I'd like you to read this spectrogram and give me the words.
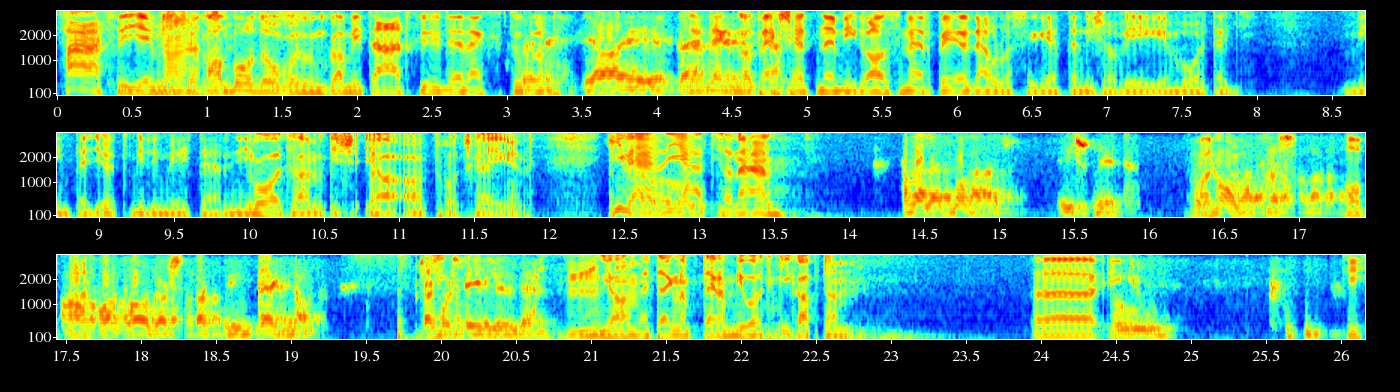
Hát figyelj, mi Na, csak abból dolgozunk, amit átküldenek, tudod. Ja, értem. De tegnap értem. esett nem igaz, mert például a szigeten is a végén volt egy mint egy 5 mm-nyi. Volt valami kis ja, aprócska, igen. Kivel Hello. játszanál? Ha veled Balázs, ismét. Hogy Van. hallgathassalak. Hoppá. Ha- Hadd hallgassalak, mint tegnap. Csak most élőben. Hm? Ja, mert tegnap, tegnap mi volt? Kikaptam? Uh, igen. Ú, Ki?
